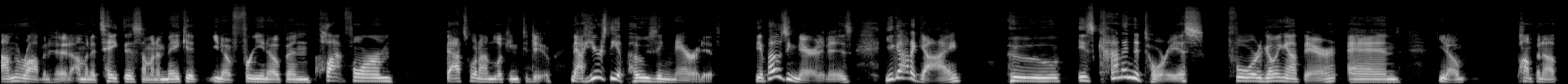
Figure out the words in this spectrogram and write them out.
I'm the Robin Hood. I'm going to take this. I'm going to make it, you know, free and open platform. That's what I'm looking to do. Now, here's the opposing narrative. The opposing narrative is you got a guy who is kind of notorious for going out there and, you know, pumping up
